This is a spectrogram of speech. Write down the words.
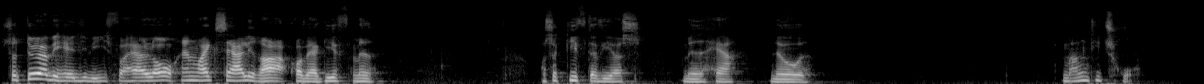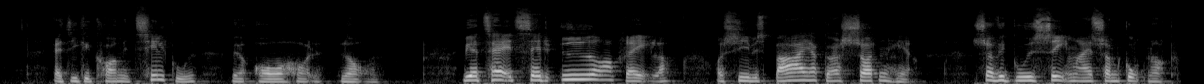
Så dør vi heldigvis, for herrelov, han var ikke særlig rar at være gift med. Og så gifter vi os med her noget. Mange de tror, at de kan komme til Gud ved at overholde loven. Ved at tage et sæt ydre regler og sige, hvis bare jeg gør sådan her, så vil Gud se mig som god nok.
